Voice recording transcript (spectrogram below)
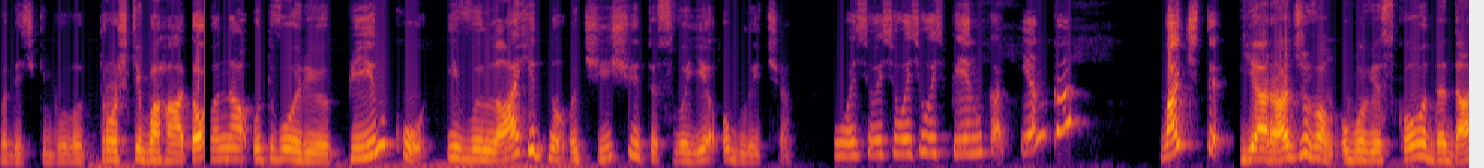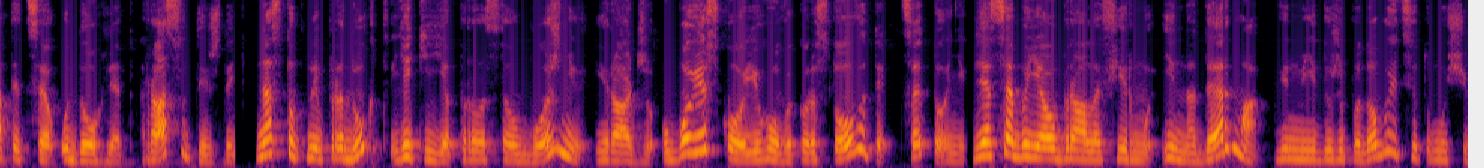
водички було трошки багато, вона утворює пінку і ви лагідно очищуєте своє обличчя. Ось, ось, ось, ось пінка, пінка. Бачите? Я раджу вам обов'язково додати це у догляд раз у тиждень. Наступний продукт, який я просто обожнюю і раджу обов'язково його використовувати, це тонік. Для себе я обрала фірму Inna Derma. Він мені дуже подобається, тому що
